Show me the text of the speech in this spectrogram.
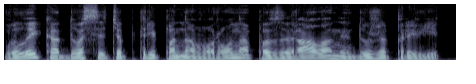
Велика, досить обтріпана ворона позирала не дуже привітно.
